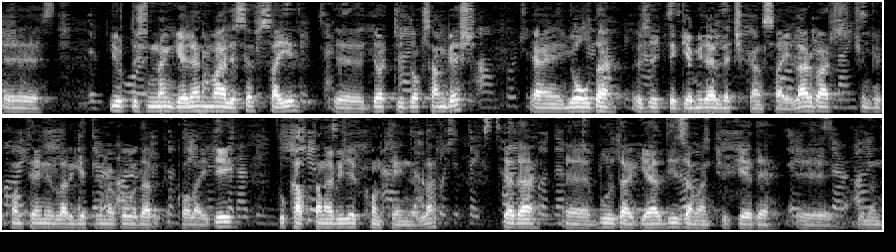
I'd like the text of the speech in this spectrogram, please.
e, yurt dışından gelen maalesef sayı e, 495. Yani yolda özellikle gemilerle çıkan sayılar var. Çünkü konteynerları getirmek o kadar kolay değil. Bu kaplanabilir konteynerler. Ya da e, burada geldiği zaman Türkiye'de e, bunun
